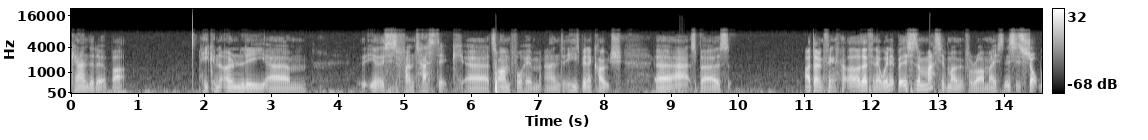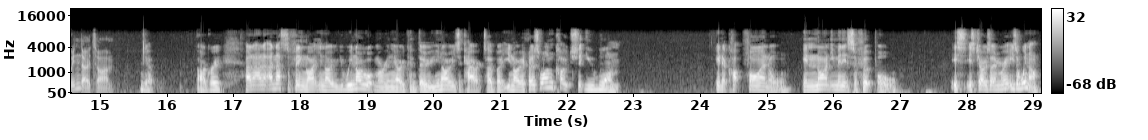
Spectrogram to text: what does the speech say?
candidate, but he can only. Um, you know, this is a fantastic uh, time for him, and he's been a coach uh, at Spurs. I don't think I don't think they'll win it, but this is a massive moment for Ryan Mason. This is shop window time. Yep. I agree, and, and and that's the thing. Like you know, we know what Mourinho can do. You know, he's a character, but you know, if there's one coach that you want in a cup final in 90 minutes of football, it's it's Jose Mourinho. He's a winner.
